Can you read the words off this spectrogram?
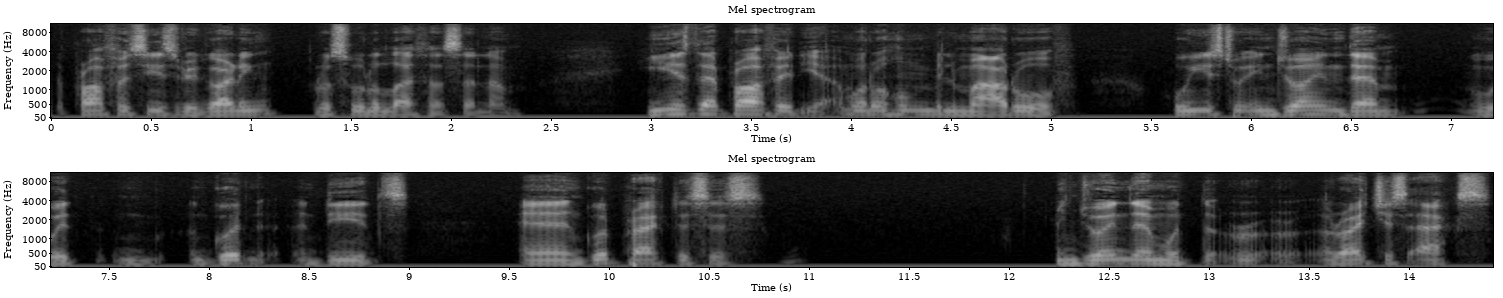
The prophecies regarding Rasulullah He is that prophet يأمرهم بالمعروف who used to enjoin them with good deeds and good practices, enjoin them with the righteous acts.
